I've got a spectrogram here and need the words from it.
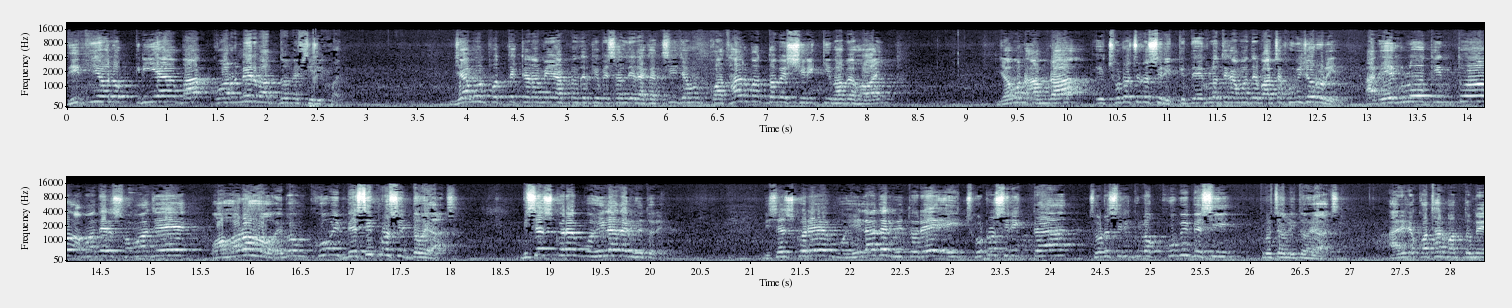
দ্বিতীয় হলো ক্রিয়া বা কর্মের মাধ্যমে শিরিক হয়। যেমন প্রত্যেকটার আমি আপনাদেরকে মিশাল দিয়ে দেখাচ্ছি, যেমন কথার মাধ্যমে শিরিক কীভাবে হয় যেমন আমরা এই ছোট ছোট শিরিক কিন্তু এগুলো থেকে আমাদের বাচ্চা খুবই জরুরি। আর এগুলো কিন্তু আমাদের সমাজে অহরহ এবং খুবই বেশি প্রসিদ্ধ হয়ে আছে। বিশেষ করে মহিলাদের ভিতরে। বিশেষ করে মহিলাদের ভিতরে এই ছোট শিরিকটা ছোট শিরিকগুলো খুবই বেশি প্রচলিত হয়ে আছে। আর এটা কথার মাধ্যমে,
